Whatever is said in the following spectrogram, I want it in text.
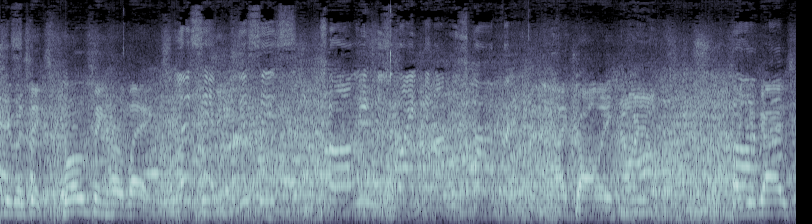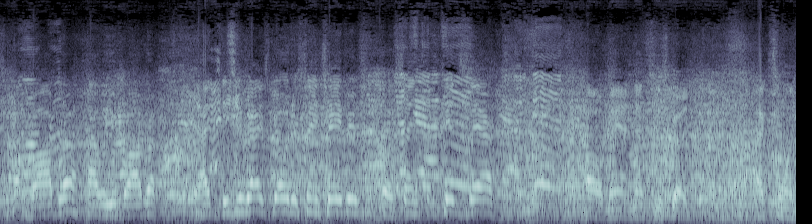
she was exposing her legs. Listen, this is Charlie, his wife, and I'm his girlfriend. Hi, Charlie. How are you? Are you guys, uh, Barbara? How are you, Barbara? Uh, did you guys go to St. Saviour's or send some kids there? I did. Oh man, that's just good. Excellent.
